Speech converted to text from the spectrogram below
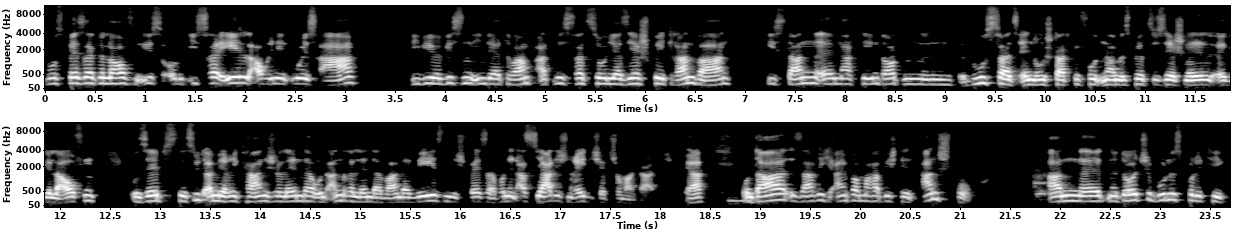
wo es besser gelaufen ist und Israel, auch in den USA die wir wissen, in der Trump-Administration ja sehr spät dran waren, ist dann, äh, nachdem dort eine Berufszeitsänderung stattgefunden haben, ist plötzlich sehr schnell äh, gelaufen. Und selbst südamerikanische Länder und andere Länder waren da wesentlich besser. Von den asiatischen rede ich jetzt schon mal gar nicht. Ja? Und da sage ich einfach mal, habe ich den Anspruch an äh, eine deutsche Bundespolitik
